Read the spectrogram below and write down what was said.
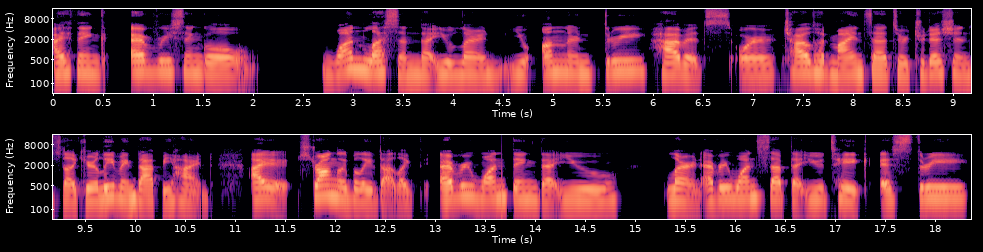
I think every single one lesson that you learn, you unlearn three habits or childhood mindsets or traditions, like you're leaving that behind. I strongly believe that. Like every one thing that you learn, every one step that you take is three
